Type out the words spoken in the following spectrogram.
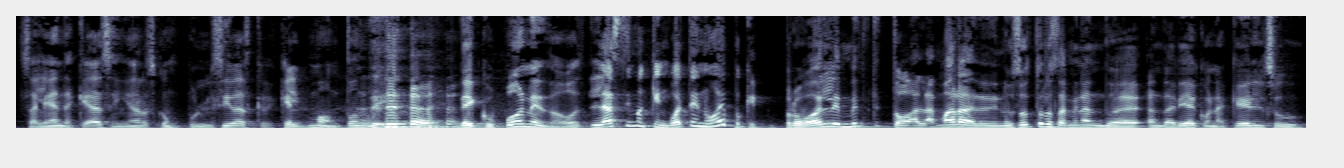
salían de aquellas señoras compulsivas que aquel montón de, de cupones, ¿no? Lástima que en Guate no hay, porque probablemente toda la mara de nosotros también andaría con aquel su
